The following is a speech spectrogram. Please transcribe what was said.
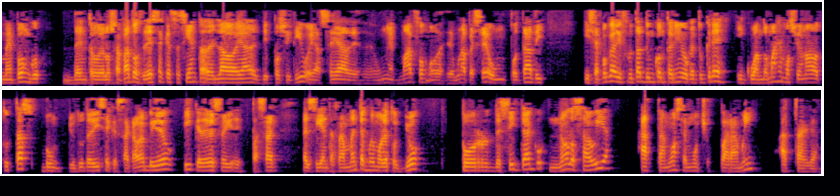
me pongo dentro de los zapatos de ese que se sienta del lado allá del dispositivo, ya sea desde un smartphone o desde una PC o un portátil, y se ponga a disfrutar de un contenido que tú crees y cuando más emocionado tú estás, boom, YouTube te dice que se acaba el video y que debes pasar al siguiente. Realmente es muy molesto. Yo, por decirte algo, no lo sabía hasta no hace mucho. Para mí, hasta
